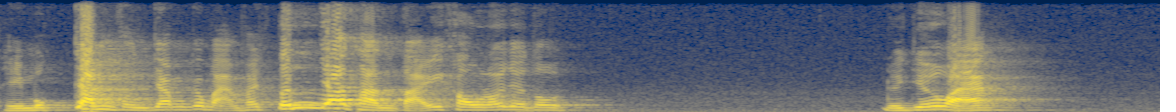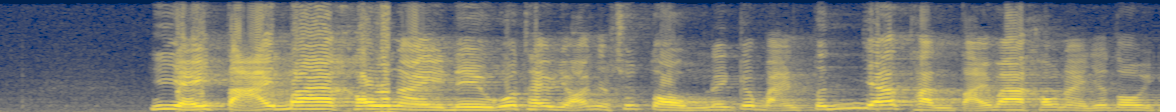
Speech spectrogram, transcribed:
thì 100% các bạn phải tính giá thành tại cái khâu đó cho tôi. Được chưa bạn? Như vậy, tại ba khâu này đều có theo dõi nhập xuất tồn, nên các bạn tính giá thành tại ba khâu này cho tôi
